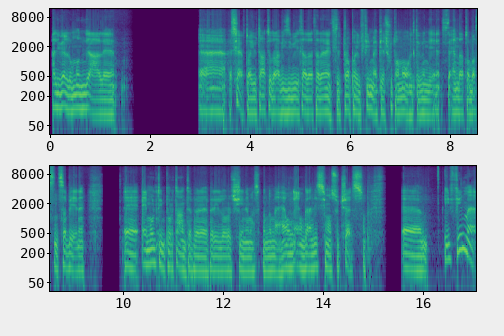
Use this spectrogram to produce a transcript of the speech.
a livello mondiale eh, certo aiutato dalla visibilità data da Netflix però poi il film è piaciuto a molti quindi è, andato abbastanza bene. È, è molto importante per, per, il loro cinema secondo me è un, è un grandissimo successo. Eh, il film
